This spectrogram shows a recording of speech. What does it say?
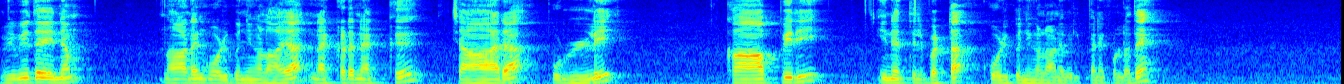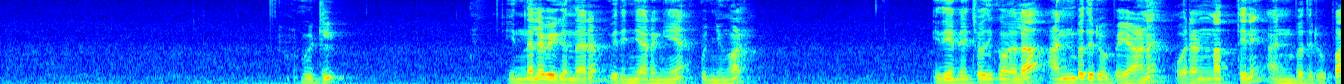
വിവിധ ഇനം നാടൻ കോഴിക്കുഞ്ഞുങ്ങളായ നക്കടനക്ക് ചാര പുള്ളി കാപ്പിരി ഇനത്തിൽപ്പെട്ട കോഴിക്കുഞ്ഞുങ്ങളാണ് വിൽപ്പനക്കുള്ളത്. വീട്ടിൽ ഇന്നലെ വൈകുന്നേരം വിരിഞ്ഞിറങ്ങിയ കുഞ്ഞുങ്ങൾ. ഇതിന്റെ ചോദിക്കുന്ന വില അൻപത് രൂപയാണ്. ഒരെണ്ണത്തിന് അൻപത് രൂപ.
